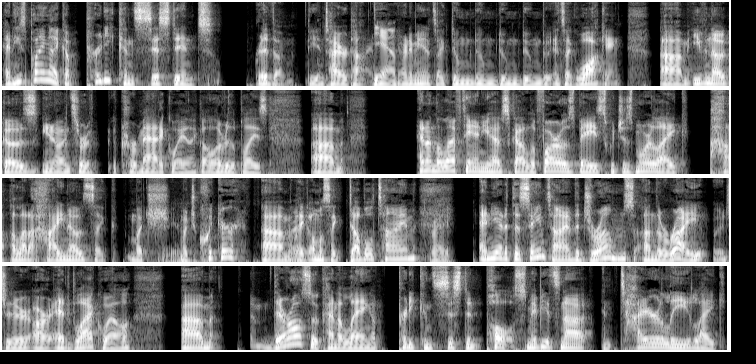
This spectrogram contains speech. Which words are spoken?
and he's playing like a pretty consistent rhythm the entire time. Yeah. you know what I mean. It's like doom doom doom doom. doom. It's like walking, um, even though it goes you know in sort of a chromatic way, like all over the place. Um, and on the left hand, you have Scott LaFaro's bass, which is more like a lot of high notes, like much Yeah. much quicker, um, Right. like almost like double time. Right. And yet at the same time, the drums on the right, which are are Ed Blackwell, um, they're also kind of laying a pretty consistent pulse. Maybe it's not entirely like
